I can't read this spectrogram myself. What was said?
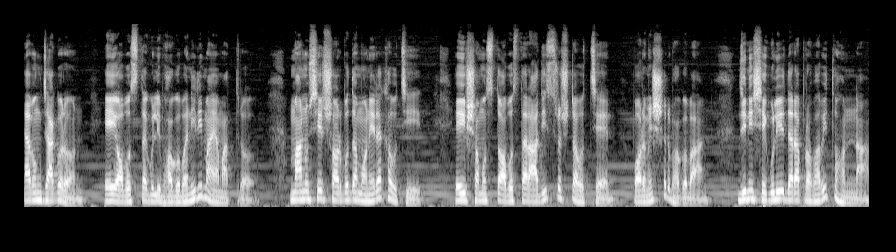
এবং জাগরণ, এই অবস্থাগুলি ভগবানেরই মায়ামাত্র মানুষের সর্বদা মনে রাখা উচিত, এই সমস্ত অবস্থার আদিস্রষ্টা হচ্ছেন পরমেশ্বর ভগবান, যিনি সেগুলির দ্বারা প্রভাবিত হন না।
